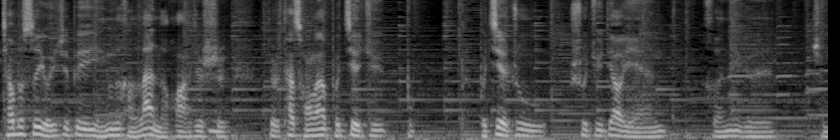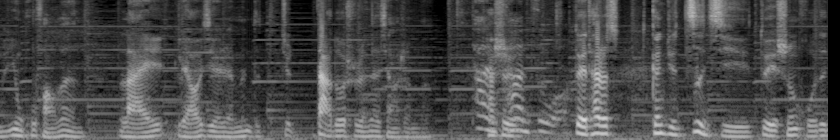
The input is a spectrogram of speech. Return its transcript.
乔布斯有一句被引用的很烂的话，就是、就是他从来不借据不不借助数据调研和那个什么用户访问来了解人们的就大多数人在想什么。他是。对，他是根据自己对生活的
